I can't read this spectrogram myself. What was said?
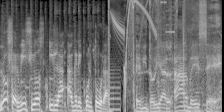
los servicios y la agricultura. Editorial ABC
